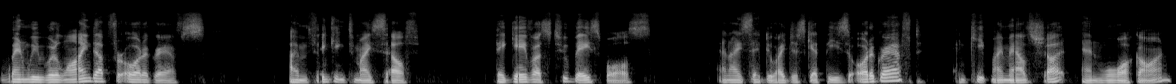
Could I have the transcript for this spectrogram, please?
when we were lined up for autographs, I'm thinking to myself, they gave us two baseballs. And I said, Do I just get these autographed and keep my mouth shut and walk on?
